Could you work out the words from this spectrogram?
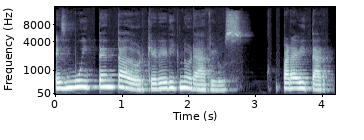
es muy tentador querer ignorarlos para evitar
